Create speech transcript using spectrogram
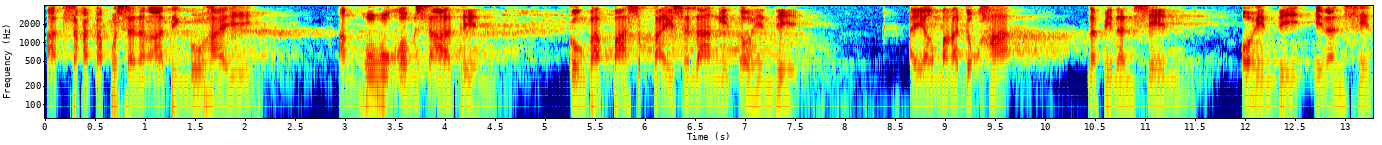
At sa katapusan ng ating buhay, ang huhukom sa atin kung papasok tayo sa langit o hindi ay ang mga dukha na pinansin o hindi pinansin.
